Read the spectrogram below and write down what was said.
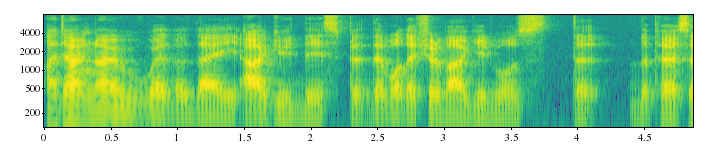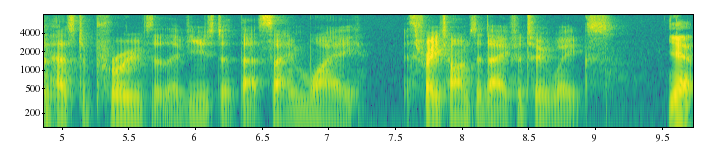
I don't know whether they argued this, but the, what they should have argued was that the person has to prove that they've used it that same way three times a day for two weeks. Yeah,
